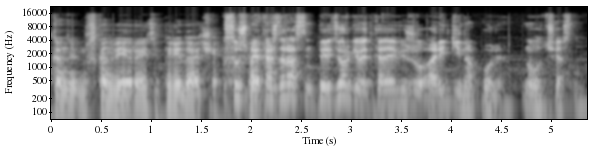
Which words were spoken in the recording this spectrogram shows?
кон- с конвейера эти передачи. Слушай, По... меня каждый раз передергивает, когда я вижу Ориги на поле. Ну вот честно.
